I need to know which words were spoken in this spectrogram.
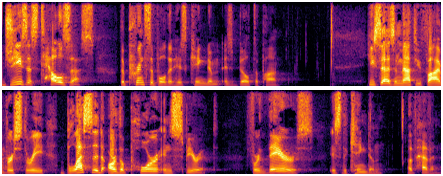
Jesus tells us the principle that his kingdom is built upon. He says in Matthew 5, verse 3, Blessed are the poor in spirit, for theirs is the kingdom of heaven.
